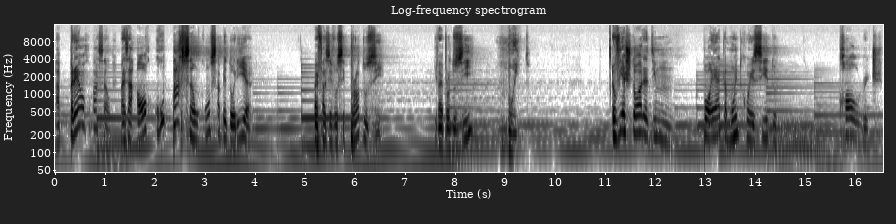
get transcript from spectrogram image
A preocupação, mas a ocupação com sabedoria vai fazer você produzir. E vai produzir muito. Eu vi a história de um poeta muito conhecido, Coleridge.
